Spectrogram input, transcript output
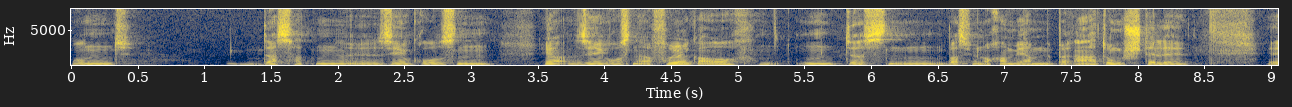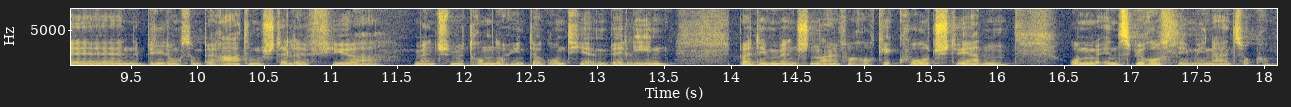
Und das hat einen äh, sehr großen, ja, sehr großen Erfolg auch. Und das, was wir noch haben, wir haben eine Beratungsstelle, äh, eine Bildungs- und Beratungsstelle für Menschen mit Romno-Hintergrund hier in Berlin, bei dem Menschen einfach auch gecoacht werden, um ins Berufsleben hineinzukommen.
